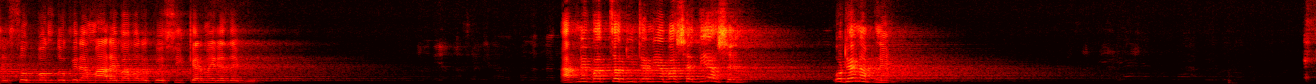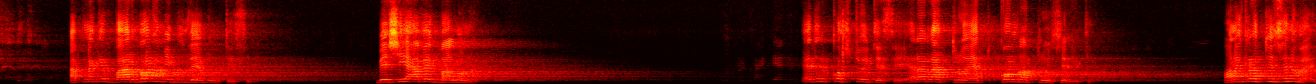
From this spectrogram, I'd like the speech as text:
যে চোখ বন্ধ করে মারে বাবার কই শিক্ষার মেরে যাইব আপনি বাচ্চা দুইটা নিয়ে বাসায় দিয়ে আসেন। ওঠেন আপনি। আপনাকে বারবার আমি বুঝাই বলতেছি। বেশি আবেগ ভালো না। এদের কষ্ট হইতেছে। এরা রাত্র, এত কম রাত্র হয়েছে নাকি? অনেক রাত্র হয়েছে না ভাই?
